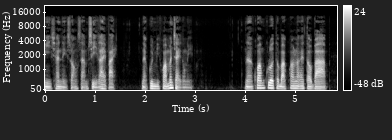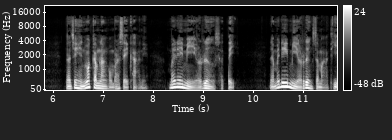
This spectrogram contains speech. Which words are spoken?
มีชั้นหนึ่งสองสามสี่ไล่ไปนะคุณมีความมั่นใจตรงนี้นะความกลัวต่อบาปความละอายต่อบาปเราจะเห็นว่ากำลังของพระเสขาเนี่ยไม่ได้มีเรื่องสตินะไม่ได้มีเรื่องสมาธิ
